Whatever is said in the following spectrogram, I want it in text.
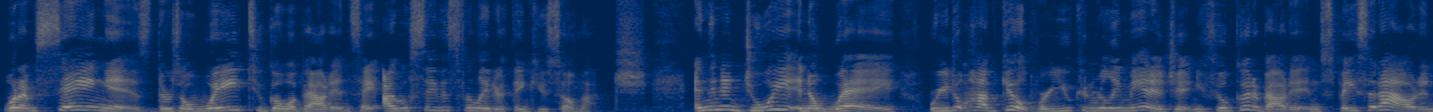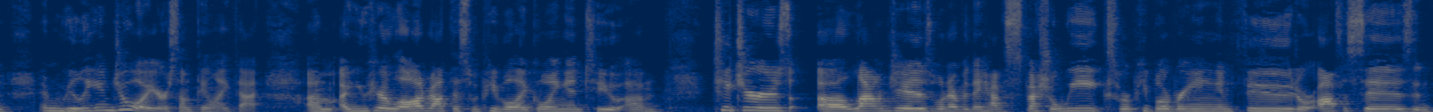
What I'm saying is there's a way to go about it and say, I will say this for later, thank you so much. And then enjoy it in a way where you don't have guilt, where you can really manage it and you feel good about it and space it out and, and really enjoy or something like that. Um, uh, you hear a lot about this with people like going into um, teachers' uh, lounges whenever they have special weeks where people are bringing in food or offices and,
